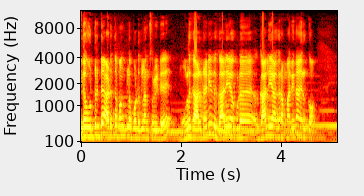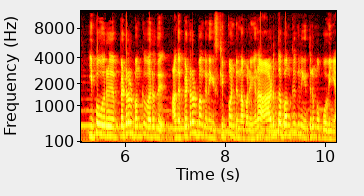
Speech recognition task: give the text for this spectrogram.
இதை விட்டுட்டு அடுத்த பங்க்ல போட்டுக்கலாம்னு சொல்லிட்டு உங்களுக்கு ஆல்ரெடி இது காலியாக கூட காலியாகிற மாதிரி தான் இருக்கும். இப்போ ஒரு பெட்ரோல் பங்க் வருது. அந்த பெட்ரோல் பங்க் நீங்கள் ஸ்கிப் பண்ணிட்டு என்ன பண்ணுவீங்கன்னா அடுத்த பங்குக்கு நீங்கள் திரும்ப போவீங்க.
